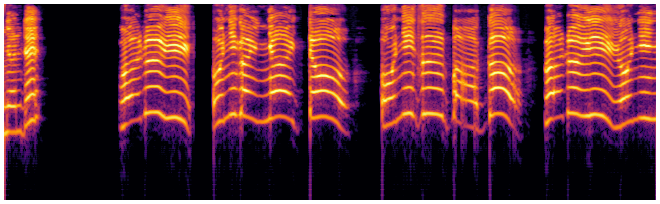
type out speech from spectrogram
なんで？悪い鬼がいないと、鬼スーパーが悪い鬼に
